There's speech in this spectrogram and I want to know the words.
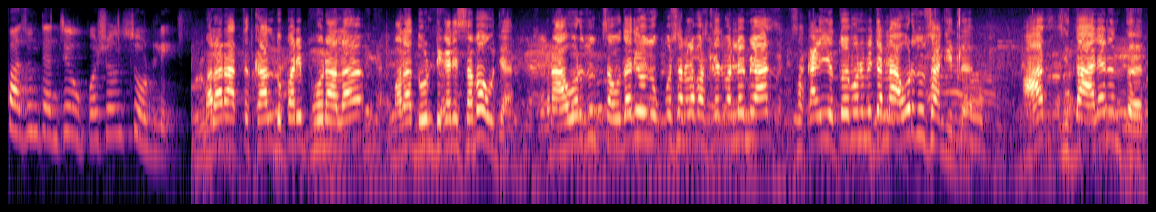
पाजून त्यांचे उपोषण सोडले. मला रात्र काल दुपारी फोन आला. मला दोन ठिकाणी सभा होत्या. पण आवर्जून चौदा दिवस उपोषणाला बसले म्हणलं मी आज सकाळी येतोय म्हणून मी त्यांना आवर्जून सांगितलं. आज इथं आल्यानंतर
